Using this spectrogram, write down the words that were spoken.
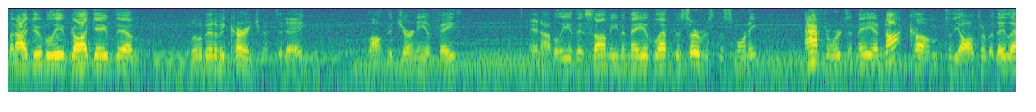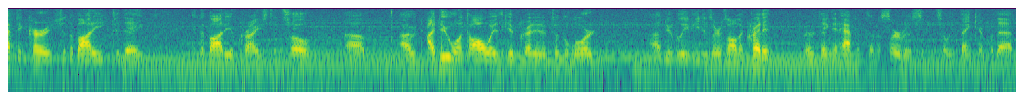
but I do believe God gave them a little bit of encouragement today along the journey of faith. And I believe that some even may have left the service this morning afterwards that may have not come to the altar, but they left encouraged in the body today, in the body of Christ. And so um, I, I do want to always give credit unto the Lord. I do believe He deserves all the credit for everything that happens in a service. So we thank Him for that.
